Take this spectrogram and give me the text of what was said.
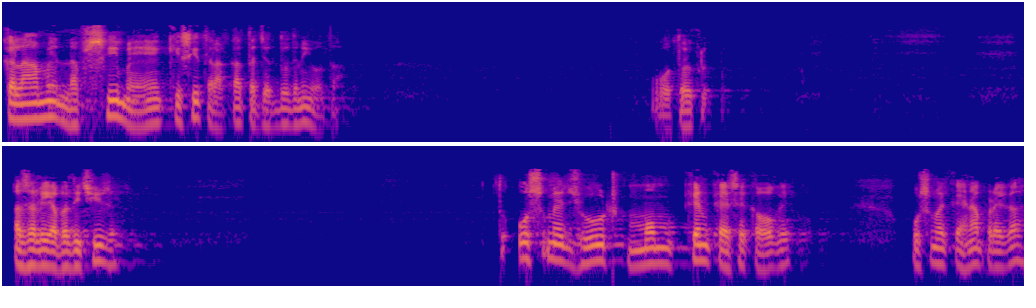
کلام نفسی میں کسی طرح کا تجدد نہیں ہوتا۔ وہ تو ایک ازلی ابدی چیز ہے۔ اس میں جھوٹ ممکن کیسے کہو گے؟ اس میں کہنا پڑے گا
